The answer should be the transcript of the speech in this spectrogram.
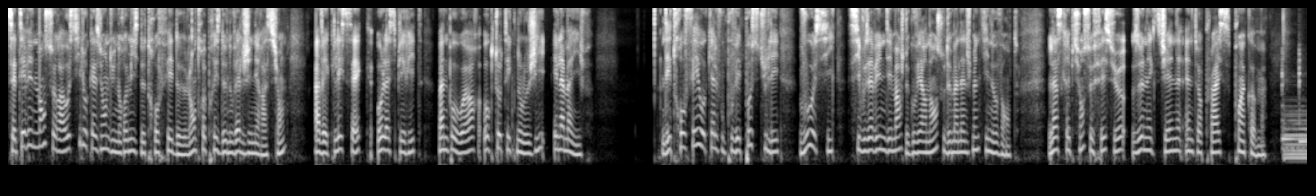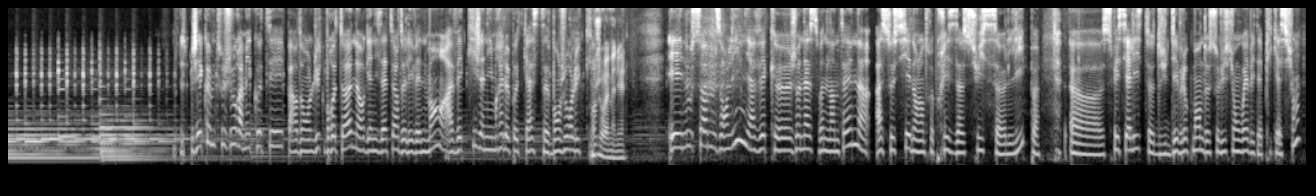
Cet événement sera aussi l'occasion d'une remise de trophées de l'entreprise de nouvelle génération avec l'ESSEC, Ola Spirit, Manpower, Octotechnologie et la Maïf. Des trophées auxquels vous pouvez postuler, vous aussi, si vous avez une démarche de gouvernance ou de management innovante. L'inscription se fait sur thenextgenenterprise.com. J'ai comme toujours à mes côtés, pardon, Luc Breton, organisateur de l'événement, avec qui j'animerai le podcast. Bonjour Luc. Bonjour Emmanuel. Et nous sommes en ligne avec euh, Jonas von Lanten, associé dans l'entreprise suisse LIP, euh, spécialiste du développement de solutions web et d'applications,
